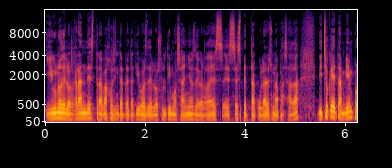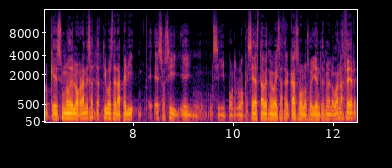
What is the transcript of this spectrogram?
y uno de los grandes trabajos interpretativos de los últimos años, de verdad es, es espectacular, es una pasada. Dicho que también porque es uno de los grandes atractivos de la peli, eso sí, eh, si por lo que sea esta vez me vais a hacer caso, los oyentes me lo van a hacer,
